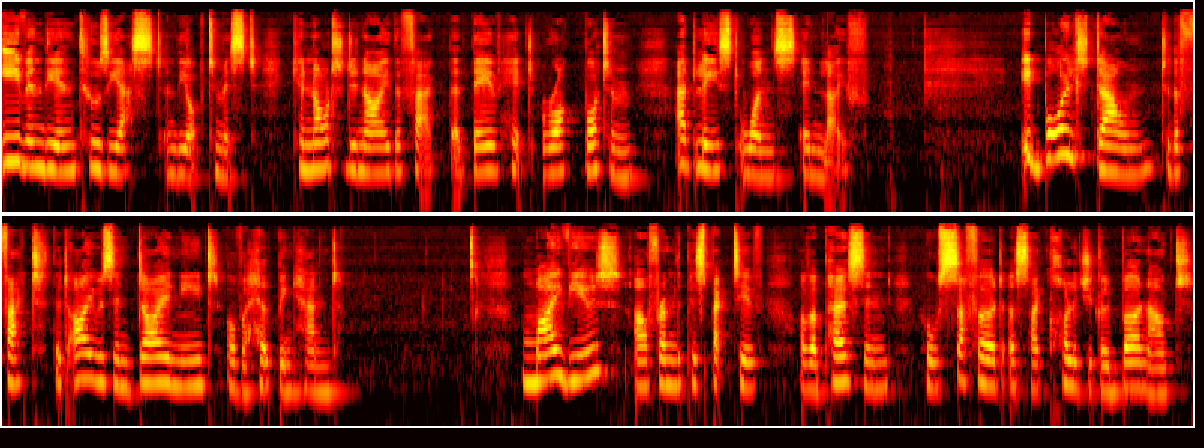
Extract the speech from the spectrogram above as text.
Even the enthusiast and the optimist cannot deny the fact that they've hit rock bottom at least once in life. It boiled down to the fact that I was in dire need of a helping hand. My views are from the perspective of a person who suffered a psychological burnout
